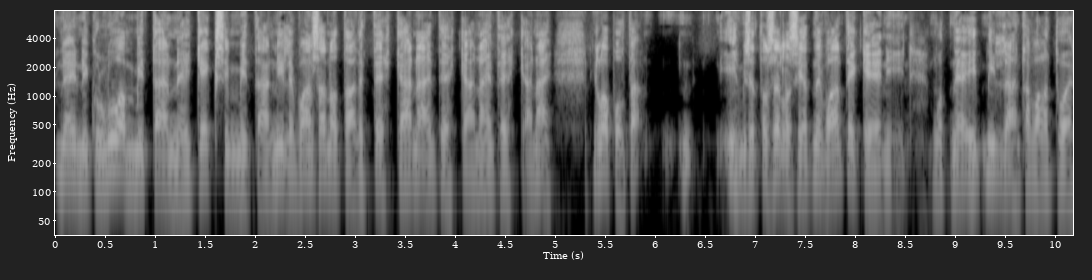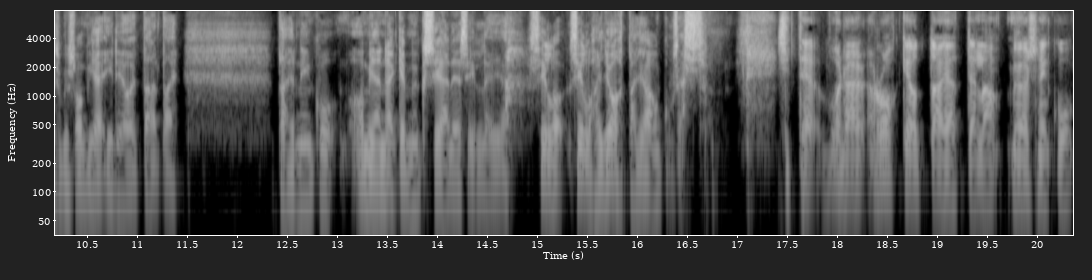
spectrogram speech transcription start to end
ne ei niin kuin luo mitään, ne ei keksi mitään, niille vaan sanotaan, että tehkää näin, tehkää näin, tehkää näin. Niin lopulta ihmiset on sellaisia, että ne vaan tekee niin, mutta ne ei millään tavalla tuo esimerkiksi omia ideoitaan tai tai niin kuin omia näkemyksiään esille ja silloin, silloinhan johtaja on kusessa. Sitten voidaan rohkeutta ajatella myös, niin kuin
